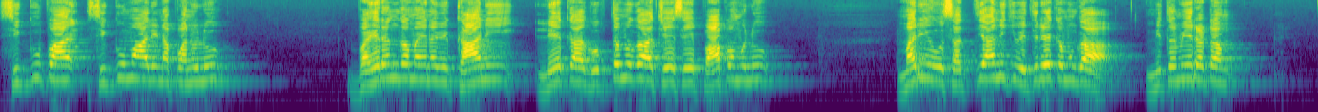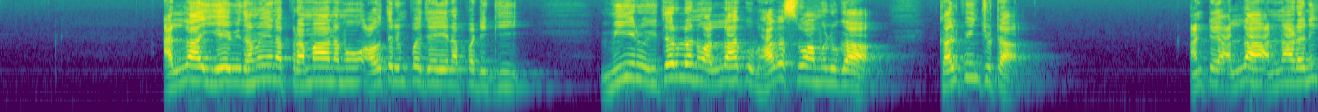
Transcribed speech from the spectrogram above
సిగ్గుపా సిగ్గుమాలిన పనులు బహిరంగమైనవి కానీ లేక గుప్తముగా చేసే పాపములు మరియు సత్యానికి వ్యతిరేకముగా మితమీరటం అల్లా ఏ విధమైన ప్రమాణము అవతరింపజేయనప్పటికీ మీరు ఇతరులను అల్లాహకు భాగస్వాములుగా కల్పించుట అంటే అల్లాహ్ అన్నాడని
